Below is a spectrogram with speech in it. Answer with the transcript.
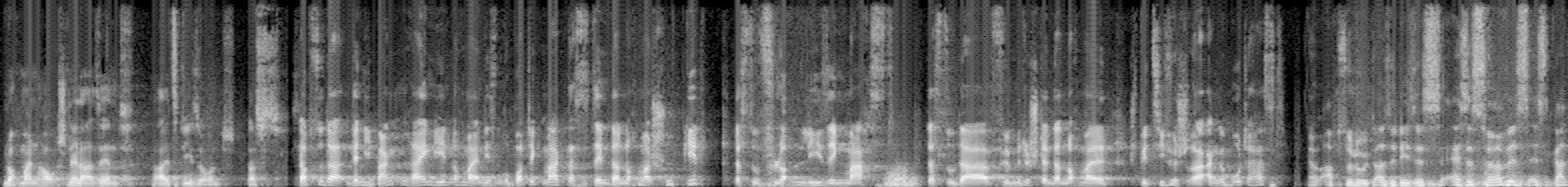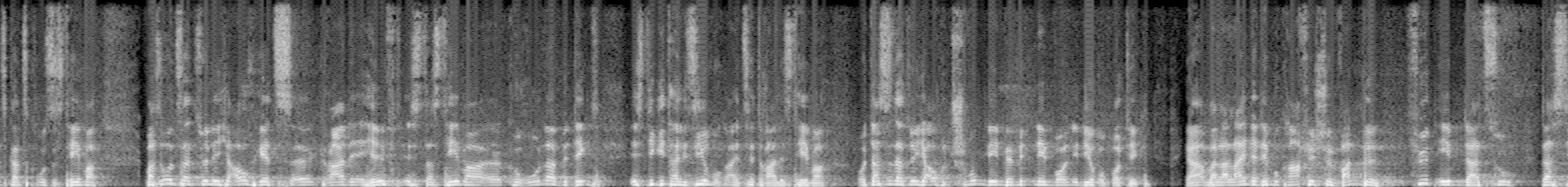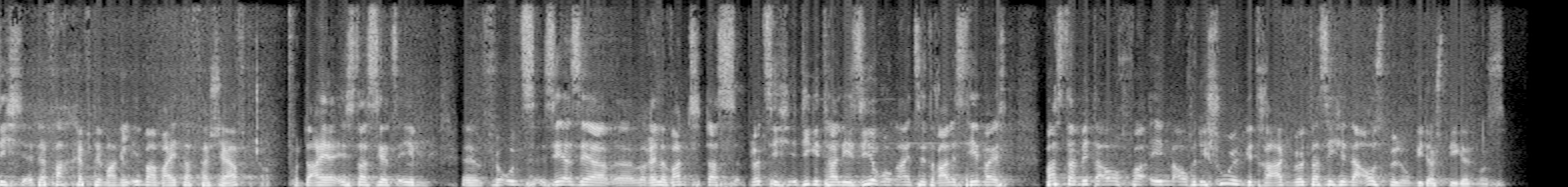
noch mal einen Hauch schneller sind als diese. Und das Glaubst du da, wenn die Banken reingehen nochmal in diesen Robotikmarkt, dass es dem dann nochmal Schub geht? Dass du Flottenleasing machst? Dass du da für Mittelständler nochmal spezifischere Angebote hast? Ja, absolut. Also dieses as a Service ist ein ganz, ganz großes Thema. Was uns natürlich auch jetzt äh, gerade hilft, ist das Thema äh, Corona bedingt, ist Digitalisierung ein zentrales Thema. Und das ist natürlich auch ein Schwung, den wir mitnehmen wollen in die Robotik. Ja, weil allein der demografische Wandel führt eben dazu, dass sich äh, der Fachkräftemangel immer weiter verschärft. Von daher ist das jetzt eben für uns sehr, sehr äh, relevant, dass plötzlich Digitalisierung ein zentrales Thema ist, was damit auch eben auch in die Schulen getragen wird, dass sich in der Ausbildung widerspiegeln muss.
